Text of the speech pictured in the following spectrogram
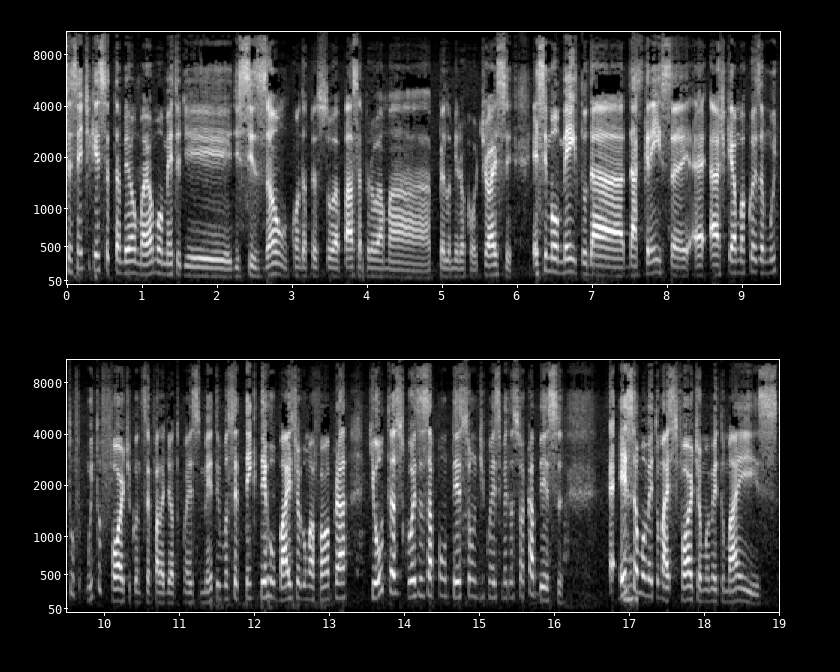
Você sente que esse também é o maior momento de, de cisão quando a pessoa passa por uma, pelo Miracle Choice? Esse momento da, da crença, é, acho que é uma coisa muito, muito forte quando você fala de autoconhecimento e você tem que derrubar isso de alguma forma para que outras coisas aconteçam de conhecimento da sua cabeça. É, esse é o momento mais forte, é o momento mais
